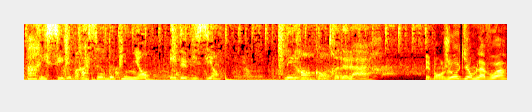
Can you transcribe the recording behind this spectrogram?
Par ici, les brasseurs d'opinion et de vision. Les rencontres de l'air. Mais bonjour Guillaume Lavoie.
